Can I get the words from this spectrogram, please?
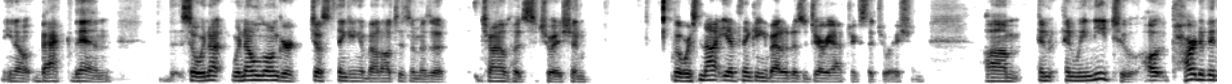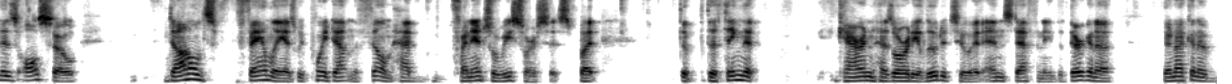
you know back then. So we're not we're no longer just thinking about autism as a childhood situation but we're not yet thinking about it as a geriatric situation. Um, and and we need to. Uh, part of it is also Donald's family, as we point out in the film, had financial resources, but the the thing that Karen has already alluded to it and Stephanie that they're gonna they're not gonna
